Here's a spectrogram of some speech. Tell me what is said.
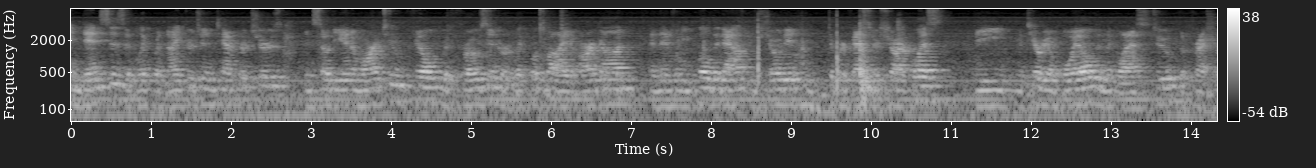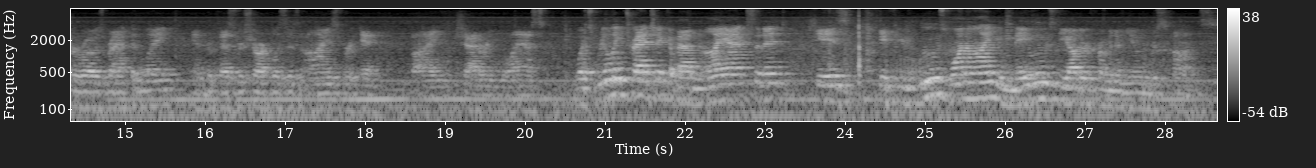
condenses at liquid nitrogen temperatures, and so the NMR tube filled with frozen or liquefied argon, and then when he pulled it out and showed it to Professor Sharpless, the material boiled in the glass tube, the pressure rose rapidly, and Professor Sharpless's eyes were hit by shattering glass. What's really tragic about an eye accident is if you lose one eye, you may lose the other from an immune response.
